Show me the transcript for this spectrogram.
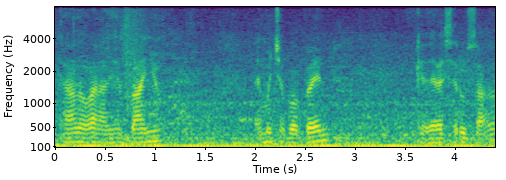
está dando ganas de ir al baño. Hay mucho papel que debe ser usado.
